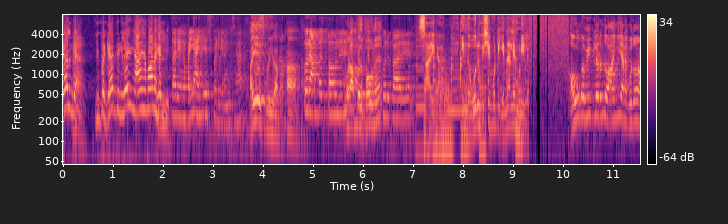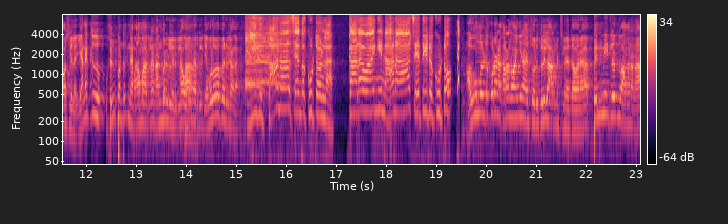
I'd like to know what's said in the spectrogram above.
கேளுங்க. இப்ப கேட்டீங்களே நியாயமான கேள்வி. சார் எங்க பையன் ஐஏஎஸ் படிக்கிறாங்க சார். ஐஏஎஸ் படிக்கிறாங்க. ஒரு ஐம்பது பவுனு ஒரு ஐம்பது பவுனு. ஒரு காரு சாரிடா இந்த ஒரு விஷயம் மட்டும் என்னாலே முடியல. அவங்க வீட்ல இருந்து வாங்கி எனக்கு உதவும் அவசியம் இல்லை. எனக்கு ஹெல்ப் பண்றதுக்கு மாமா இருக்கலாம் நண்பர்கள் இருக்கலாம் உறவினர்கள் எவ்வளவோ பேர் இருக்காங்க. இது தானா சேர்ந்த கூட்டம் இல்ல கடை வாங்கி நானா சேர்த்துக்கிட்ட கூட்டம். அவங்கள்ட்ட கூட நான் கடன் வாங்கி நான் ஒரு தொழில் ஆரம்பிச்சுக்கிறேன் தவிர பெண் வீட்ல இருந்து வாங்கினா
